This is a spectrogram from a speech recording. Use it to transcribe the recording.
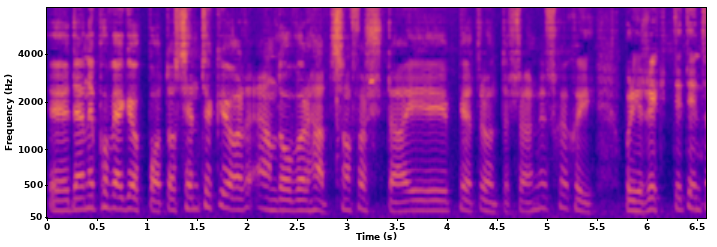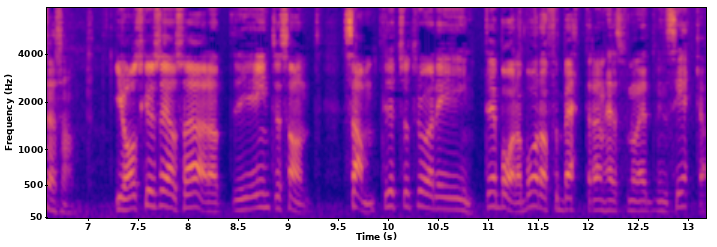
Eh, den är på väg uppåt och sen tycker jag Andover Hudson första i Peter Unterstjerners regi blir riktigt intressant. Jag skulle säga så här att det är intressant. Samtidigt så tror jag det är inte bara bara att förbättra en häst från Edvin Seka.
